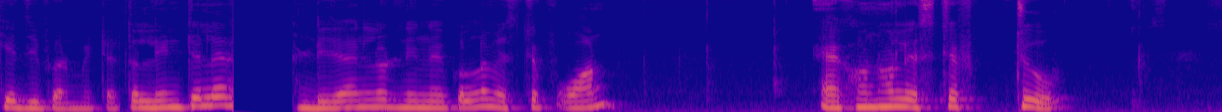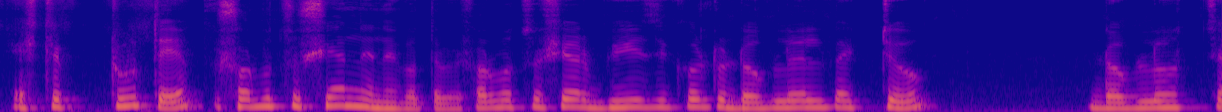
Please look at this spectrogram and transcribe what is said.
কেজি পার মিটার তো লিন্টেলের ডিজাইন লোড নির্ণয় করলাম স্টেপ ওয়ান এখন হলো স্টেপ টু স্টেপ টুতে সর্বোচ্চ শেয়ার নির্ণয় করতে হবে। সর্বোচ্চ shear V is equal to W L by two W হচ্ছে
